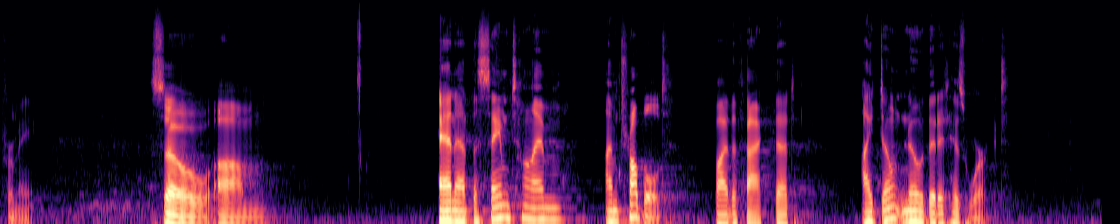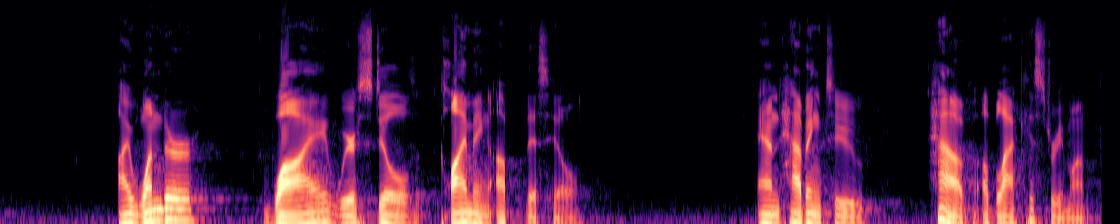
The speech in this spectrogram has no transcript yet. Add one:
for me. So, um, and at the same time, I'm troubled by the fact that I don't know that it has worked. I wonder why we're still climbing up this hill and having to have a Black History Month.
